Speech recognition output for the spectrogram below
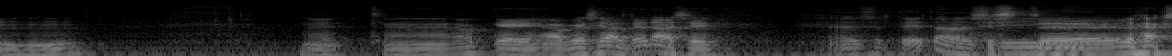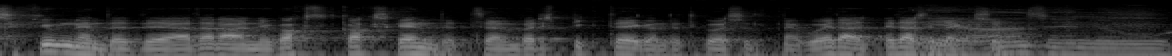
-hmm. et okei okay,, aga sealt edasi sealt edasi. sest äh, üheksakümnendad ja täna on ju kaks tuhat kakskümmend, et see on päris pikk teekond, et kuidas sealt nagu eda-, edasi läks. jaa, see on ju,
